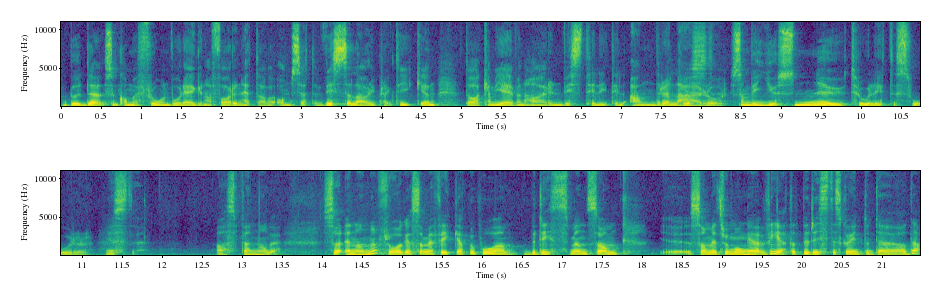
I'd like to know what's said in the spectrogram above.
Buddha som kommer från vår egen erfarenhet av att omsätta vissa läror i praktiken. Då kan vi även ha en viss tillit till andra läror som vi just nu tror är lite svårare. Just det. Ja, spännande. Så en annan fråga som jag fick apropå buddhismen som, eh, som jag tror många vet, att buddhister ska ju inte döda.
